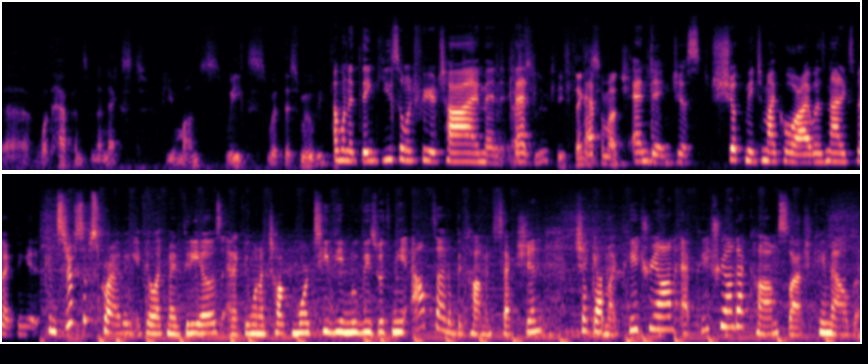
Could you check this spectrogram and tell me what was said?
uh, what happens in the next few months, weeks with this movie. I want to thank you so much for your time and that Absolutely. Thank you so much. ending just shook me to my core. I was not expecting it. Consider subscribing if you like my videos, and if you want to talk more TV and movies with me outside of the comments section, check out my Patreon at patreon.com slash kaymaldo.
